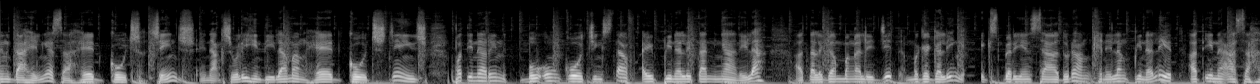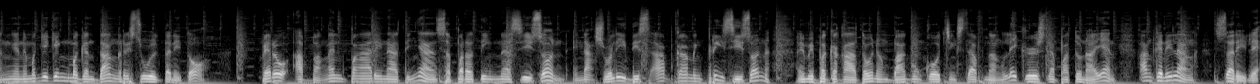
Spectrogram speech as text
nang dahil nga sa head coach change. And actually, hindi lamang head coach change, pati na rin buong coaching staff ay pinalitan nga nila at talagang mga legit, magagaling, eksperyensado na ang kanilang pinalit at inaasahan nga na magiging magandang resulta nito. Pero abangan pa nga rin natin yan sa parating na season. And actually, this upcoming preseason ay may pagkakataon ng bagong coaching staff ng Lakers na patunayan ang kanilang sarili.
